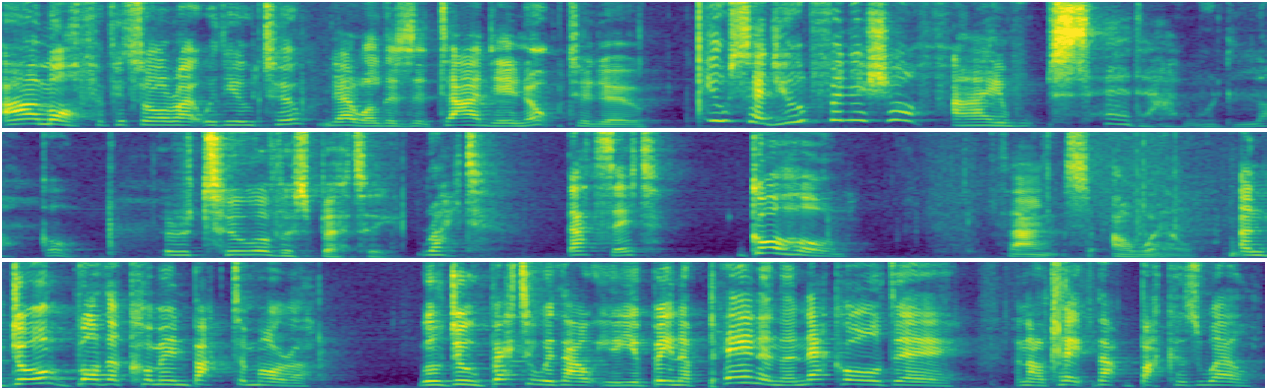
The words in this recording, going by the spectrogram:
I'm off if it's all right with you two. Yeah, well, there's a tidying up to do. You said you'd finish off. I said I would lock up. There are two of us, Betty. Right. That's it. Go home. Thanks, I will. And don't bother coming back tomorrow. We'll do better without you. You've been a pain in the neck all day. And I'll take that back as well.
